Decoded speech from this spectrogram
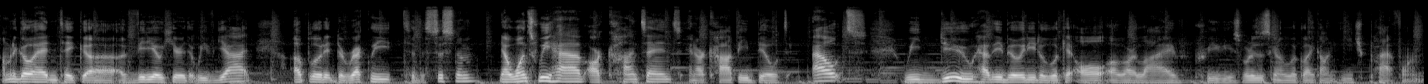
I'm gonna go ahead and take a, a, video here that we've got, upload it directly to the system. Now, once we have our content and our copy built out, we do have the ability to look at all of our live previews. What is this gonna look like on each platform?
